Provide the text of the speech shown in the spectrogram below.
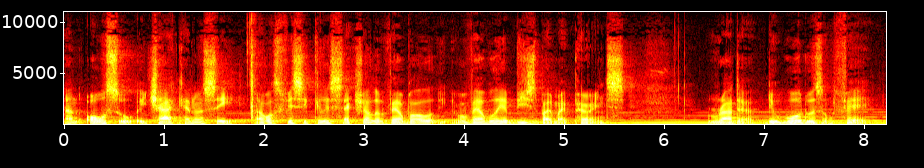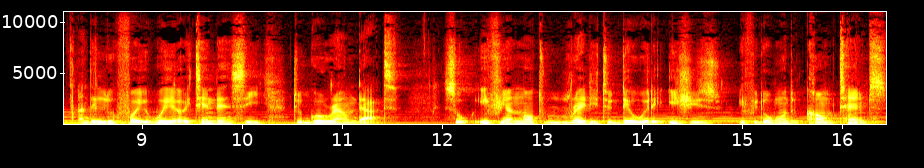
And also, a child cannot say, I was physically, sexually, or, verbal, or verbally abused by my parents. Rather, the world was unfair, and they look for a way or a tendency to go around that. So, if you're not ready to deal with the issues, if you don't want to come terms,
